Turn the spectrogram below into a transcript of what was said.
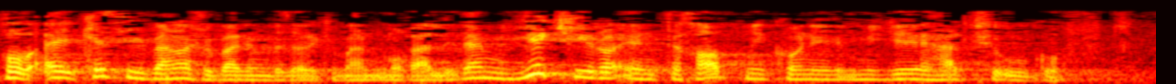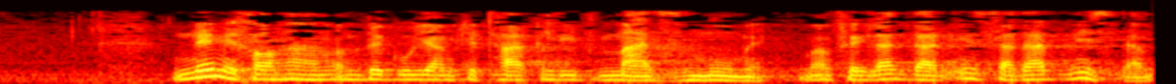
خب ای کسی بناشو بر این بذاره که من مقلدم یکی را انتخاب می‌کنه میگه هرچه او گفت. نمی‌خواهم بگویم که تقلید مزمومه من فعلا در این صدد نیستم.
